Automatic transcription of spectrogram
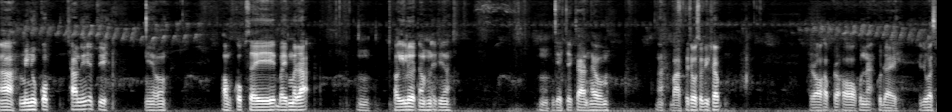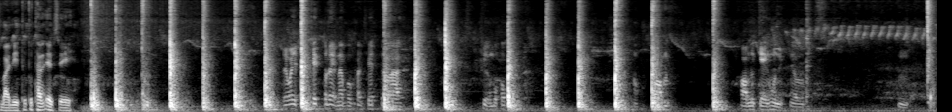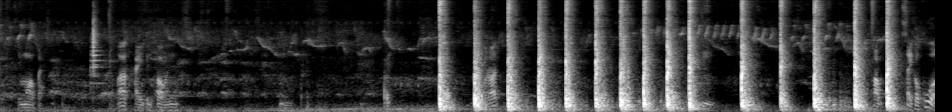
อ่าเมนูกบเช้านี้เอฟซีนี่ครับอมกบใส่ใบมะระอืมปลาอีเลือดน้ำเอฟซีนะอืมเดี๋ยวจัดการครับผมอะบาทไปโทษสวัสดีครับ รอครับรออคุณนะคุณใดหรือว่าสบายดีทุกทุกท่านเอฟซีเรียกว่าจะเช็ดตัวเลขนะผมเช็ดแต่ว่าเชื่องบุคคลพร้อมพร้อมหรือแกงหุ่นเดี๋ยวอืมจะมอไป ว่าไข่เป็นฟองนี่อืมรสเอาใส่ข้าวคั่ว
